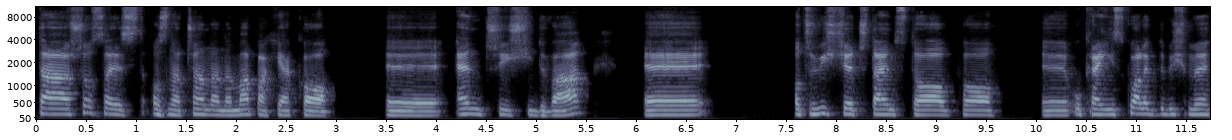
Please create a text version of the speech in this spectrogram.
Ta szosa jest oznaczana na mapach jako N32 Oczywiście czytając to po e, ukraińsku, ale gdybyśmy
